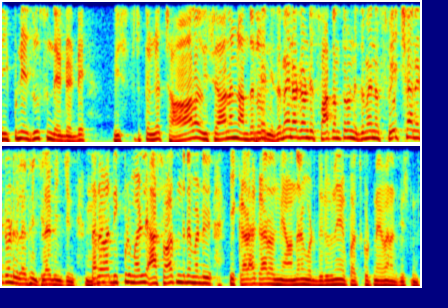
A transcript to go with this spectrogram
ఇప్పుడు నేను చూస్తుంది ఏంటంటే విస్తృతంగా చాలా విశాలంగా అందరిలో అంటే నిజమైనటువంటి స్వాతంత్రం నిజమైన స్వేచ్ఛ అనేటువంటిది లభించింది. లభించింది. తర్వాత ఇప్పుడు మళ్ళీ ఆ స్వాతంత్రం అంటే ఈ కళాకారులు మేమందరం కూడా దుర్వినియోగపరచుకుంటున్నామని అనిపిస్తుంది.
